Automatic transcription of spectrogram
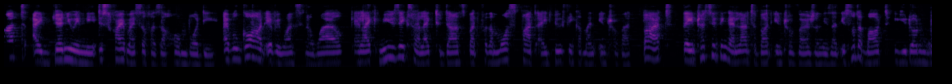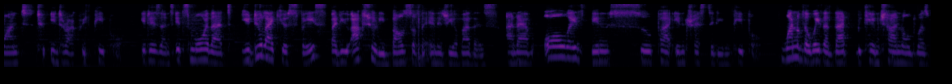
part, I genuinely describe myself as a homebody. I will go out every once in a while. I like music, so I like to dance, but for the most part, I do think I'm an introvert. But the interesting thing I learned about introversion is that it's not about you don't want to interact with people. It isn't. It's more that you do like your space, but you actually bounce off the energy of others. And I have always been super interested in people one of the way that that became channeled was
